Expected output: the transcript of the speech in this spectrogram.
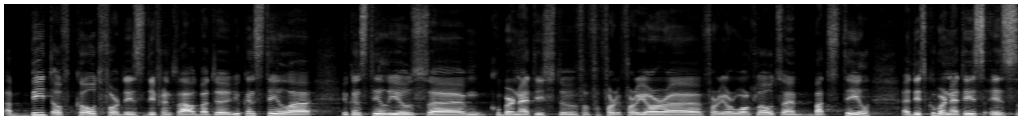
a bit of code for this different cloud, but uh, you can still uh, you can still use um, Kubernetes to, for, for, for, your uh, for your workloads. but still, this Kubernetes is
